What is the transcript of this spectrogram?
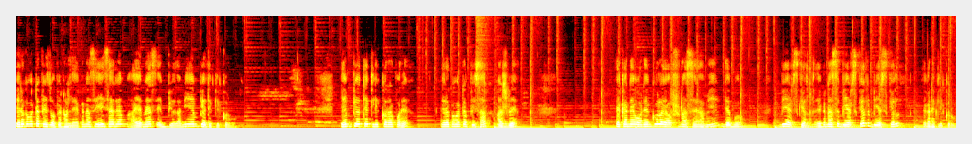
এরকম একটা পেজ ওপেন হলে এখানে আছে H R M I M IMS MPO আমি এমপিওতে ক্লিক করব। এমপিওতে ক্লিক করার পরে এরকম একটা ফিচার আসবে। এখানে অনেকগুলো অপশন আছে, আমি দেখব। বিএড স্কেল এখানে আছে বিএড স্কেল বিএড স্কেল এখানে ক্লিক করব।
